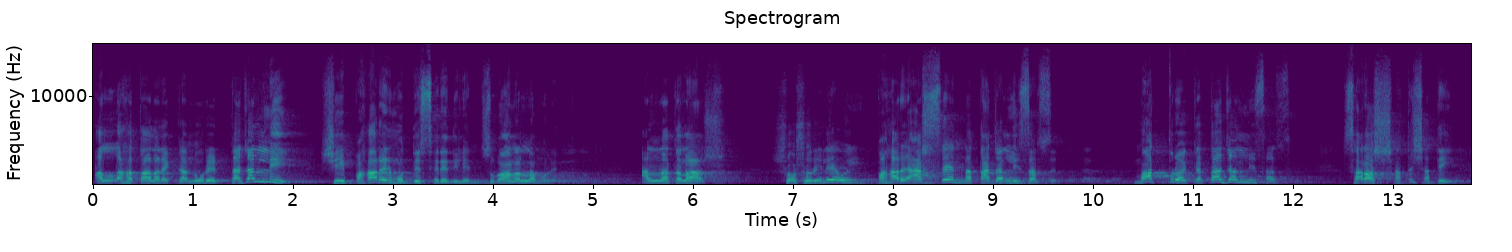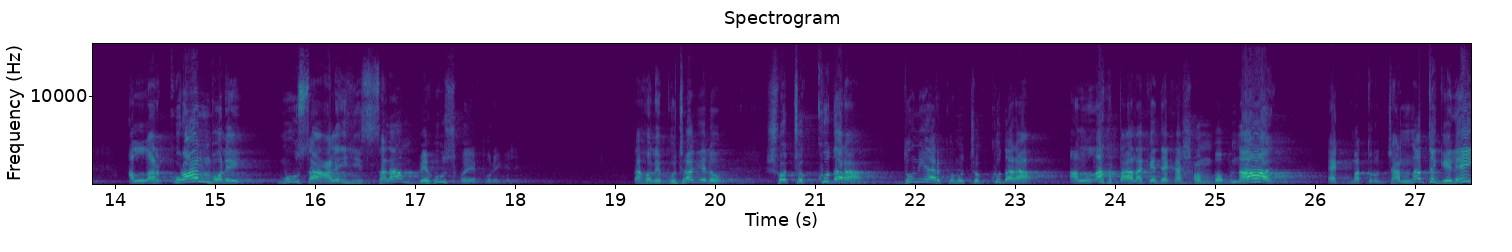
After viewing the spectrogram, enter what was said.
আল্লাহ তালার একটা নূরের তাজাল্লি সেই পাহাড়ের মধ্যে ছেড়ে দিলেন সুবাহ আল্লাহ বলেন। আল্লাহ তালা সশরীরে ওই পাহাড়ে আসছেন না তাজাল্লি সারছেন? মাত্র একটা তাজাল্লি সারছেন। সারার সাথে সাথে আল্লাহর কোরআন বলে মুসা আলাইহিস সালাম বেহুশ হয়ে পড়ে গেলেন। তাহলে বোঝা গেল, স্বচক্ষু দ্বারা, দুনিয়ার কোনো চক্ষু দ্বারা আল্লাহ তালাকে দেখা সম্ভব নয়। একমাত্র জান্নাতে গেলেই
